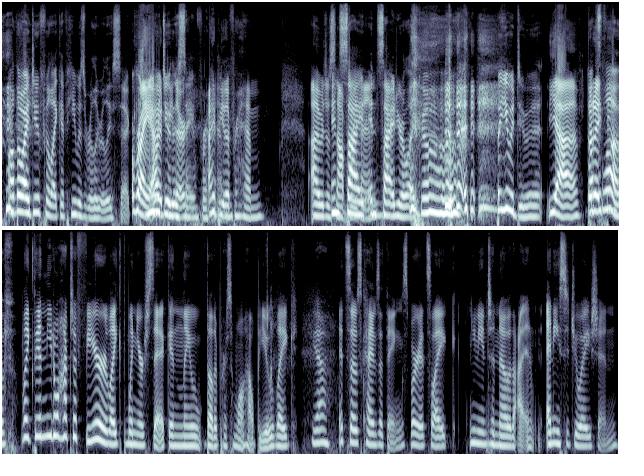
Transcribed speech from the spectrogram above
Although I do feel like if he was really, really sick, right? I would would do the there. same for him. I'd be there for him. I would just inside, inside, you're like, oh, but you would do it. yeah. But That's I think love. like then you don't have to fear like when you're sick and they, the other person will help you. Like Yeah. it's those kinds of things where it's like you need to know that in any situation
